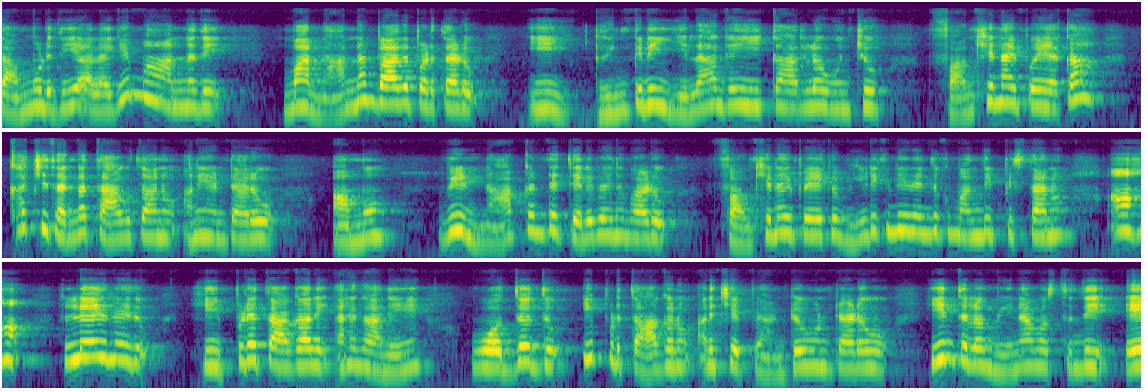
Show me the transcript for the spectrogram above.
తమ్ముడిది అలాగే మా అన్నది. మా నాన్న బాధపడతాడు. ఈ డ్రింక్ని ఇలాగే ఈ కారులో ఉంచు. ఫంక్షన్ అయిపోయాక ఖచ్చితంగా తాగుతాను అని అంటారు. అమ్మో వీడు నాకంటే తెలివైనవాడు. ఫంక్షన్ అయిపోయాక వీడికి నేను ఎందుకు మంది ఇప్పిస్తాను ఆహా లేదు లేదు. ఇప్పుడే తాగాలి అనగానే వద్దొద్దు ఇప్పుడు తాగను అని చెప్పి అంటూ ఉంటాడు. ఇంతలో మీనా వస్తుంది. ఏ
